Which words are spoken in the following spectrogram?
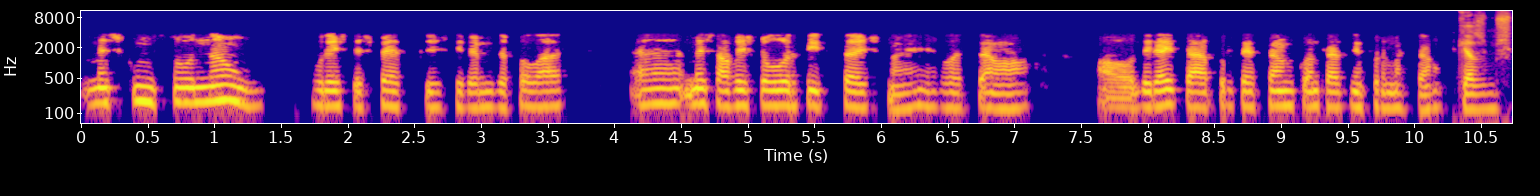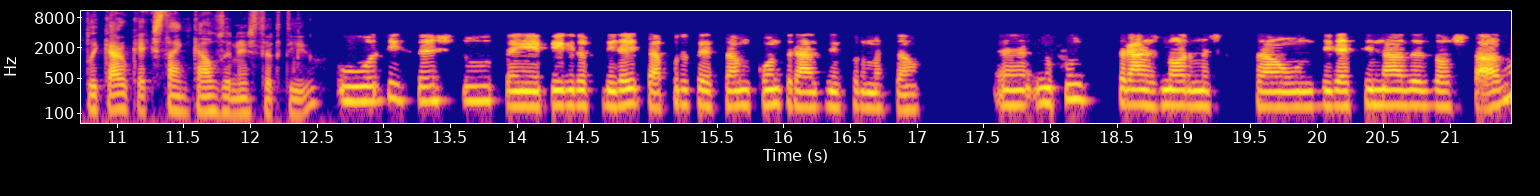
mas começou não por este aspecto que estivemos a falar, uh, mas talvez pelo artigo 6, não é? em relação ao, ao direito à proteção contra a desinformação. Queres-me explicar o que é que está em causa neste artigo? O artigo 6 tem a epígrafe Direito à proteção contra a desinformação. Uh, no fundo, traz normas que são direcionadas ao Estado,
